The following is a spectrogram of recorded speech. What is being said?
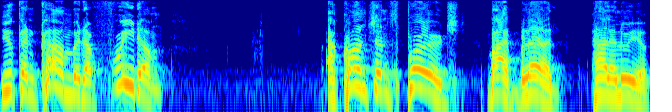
You can come with a freedom, a conscience purged by blood. Hallelujah.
